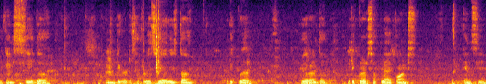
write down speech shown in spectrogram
you can see the integrated supplies. Here is the required here are the required supply points you can see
